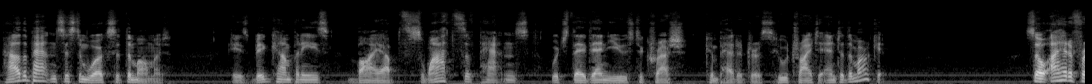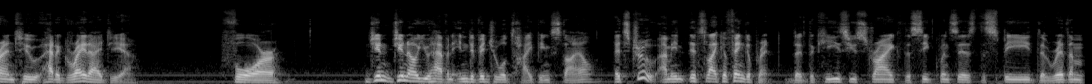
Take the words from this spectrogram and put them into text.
How the patent system works at the moment is big companies buy up swaths of patents which they then use to crush competitors who try to enter the market. So I had a friend who had a great idea for do you, do you, know you have an individual typing style? It's true. I mean, it's like a fingerprint. The, the keys you strike, the sequences, the speed, the rhythm.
